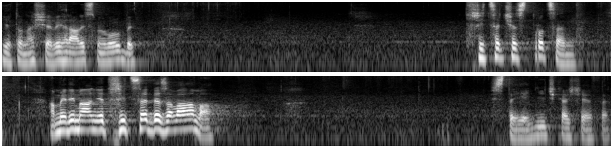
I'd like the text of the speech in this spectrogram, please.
je to naše, vyhráli jsme volby. 36%. A minimálně 30 jde za váma. Jste jednička, šéfe.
